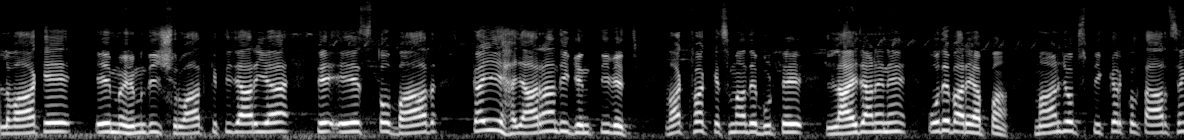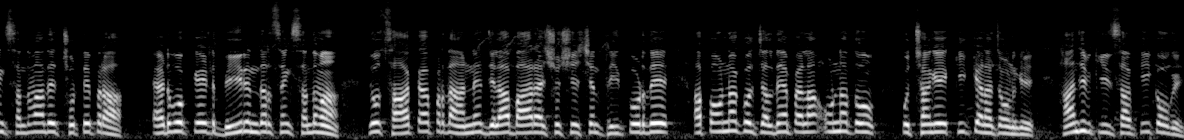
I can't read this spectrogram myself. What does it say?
ਲਵਾ ਕੇ ਇਹ ਮੁਹਿੰਮ ਦੀ ਸ਼ੁਰੂਆਤ ਕੀਤੀ ਜਾ ਰਹੀ ਹੈ ਤੇ ਇਸ ਤੋਂ ਬਾਅਦ ਕਈ ਹਜ਼ਾਰਾਂ ਦੀ ਗਿਣਤੀ ਵਿੱਚ ਵੱਖ-ਵੱਖ ਕਿਸਮਾਂ ਦੇ ਬੂਟੇ ਲਾਏ ਜਾਣੇ ਨੇ। ਉਹਦੇ ਬਾਰੇ ਆਪਾਂ ਮਾਨਯੋਗ ਸਪੀਕਰ ਕੁਲਤਾਰ ਸਿੰਘ ਸੰਧਵਾਂ ਦੇ ਛੋਟੇ ਭਰਾ ਐਡਵੋਕੇਟ ਬੀਰਿੰਦਰ ਸਿੰਘ ਸੰਧਵਾਂ ਜੋ ਸਾਬਕਾ ਪ੍ਰਧਾਨ ਨੇ ਜ਼ਿਲ੍ਹਾ ਬਾਰ ਐਸੋਸੀਏਸ਼ਨ ਫਰੀਦਕੋਟ ਦੇ ਆਪਾਂ ਉਹਨਾਂ ਕੋਲ ਚੱਲਦੇ ਹਾਂ। ਪਹਿਲਾਂ ਉਹਨਾਂ ਤੋਂ ਪੁੱਛਾਂਗੇ ਕੀ ਕਹਿਣਾ ਚਾਹਣਗੇ। ਹਾਂਜੀ ਵਕੀਲ ਸਾਹਿਬ ਕੀ ਕਹੋਗੇ?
